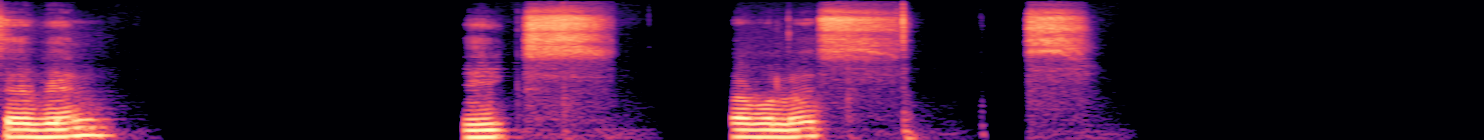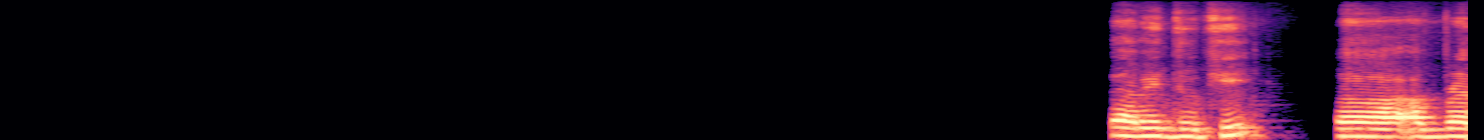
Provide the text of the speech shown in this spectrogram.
seven six double S তো আমি ঢুকি তো আপনারা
